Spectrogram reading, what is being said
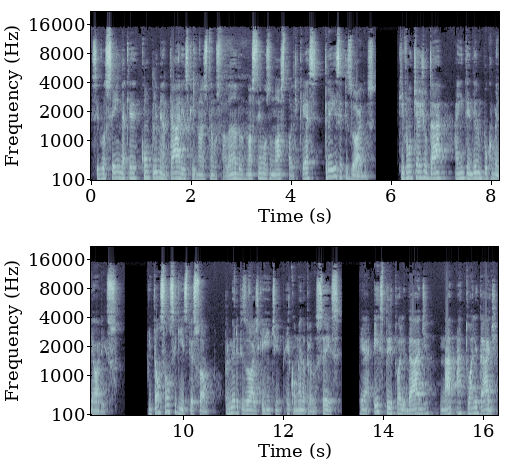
se você ainda quer complementar isso que nós estamos falando, nós temos no nosso podcast três episódios que vão te ajudar a entender um pouco melhor isso. Então são os seguintes, pessoal. O primeiro episódio que a gente recomenda para vocês é a espiritualidade na atualidade.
